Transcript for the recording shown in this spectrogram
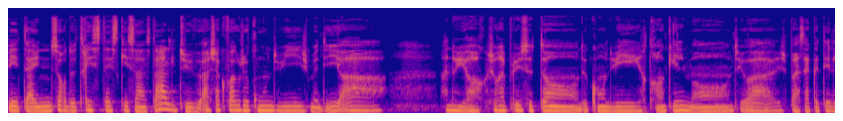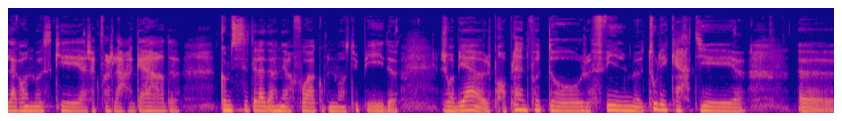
tu as une sorte de tristesse qui s'installe. Tu, à chaque fois que je conduis, je me dis, ah, à New York, j'aurais plus ce temps de conduire tranquillement, tu vois. Je passe à côté de la grande mosquée, à chaque fois je la regarde, comme si c'était la dernière fois, complètement stupide. Je vois bien, je prends plein de photos, je filme tous les quartiers. Euh,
